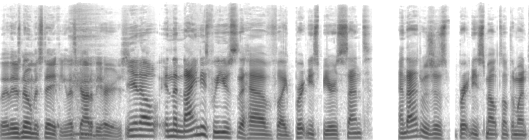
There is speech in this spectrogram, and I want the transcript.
Like, there's no mistaking. That's got to be hers. You know, in the 90s, we used to have like Britney Spears scent, and that was just Britney smelt something, went,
